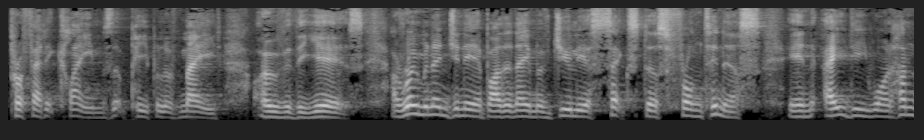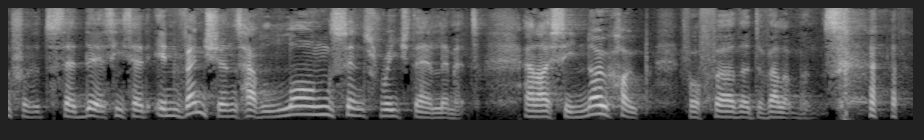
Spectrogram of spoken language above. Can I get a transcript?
prophetic claims that people have made over the years. A Roman engineer by the name of Julius Sextus Frontinus in AD 100 said this He said, Inventions have long since reached their limit, and I see no hope for further developments.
